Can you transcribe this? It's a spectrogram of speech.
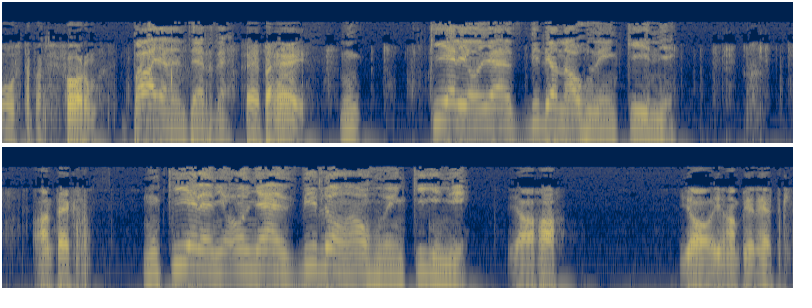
muusta pörssiforum. Paajanen terve. Heipä hei. Mun kieli on jäänyt videonauhuriin kiinni. Anteeksi? Mun kieleni on jäänyt videonauhuriin kiinni. Jaha. Joo, ihan pieni hetki.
